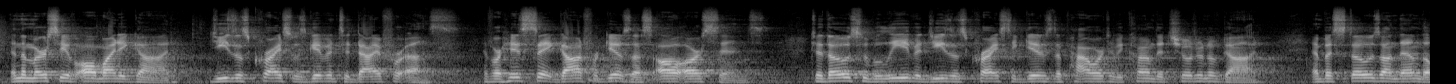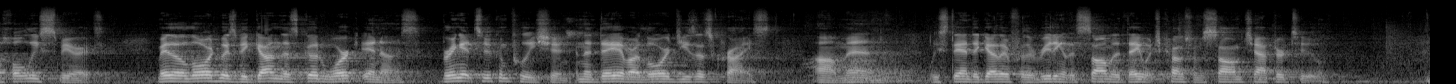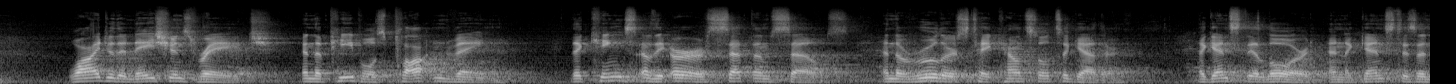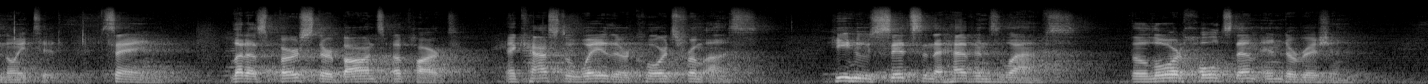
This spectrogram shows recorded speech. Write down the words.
In the mercy of Almighty God, Jesus Christ was given to die for us, and for his sake, God forgives us all our sins. To those who believe in Jesus Christ, he gives the power to become the children of God and bestows on them the Holy Spirit. May the Lord, who has begun this good work in us, bring it to completion in the day of our Lord Jesus Christ. Amen. We stand together for the reading of the Psalm of the day, which comes from Psalm chapter 2. Why do the nations rage and the peoples plot in vain? The kings of the earth set themselves and the rulers take counsel together against the Lord and against his anointed, saying, Let us burst their bonds apart and cast away their cords from us. He who sits in the heavens laughs. The Lord holds them in derision.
